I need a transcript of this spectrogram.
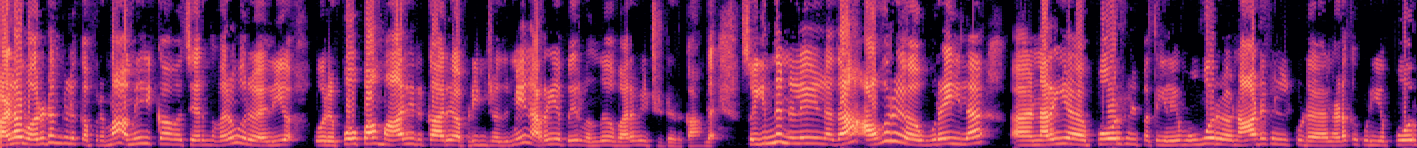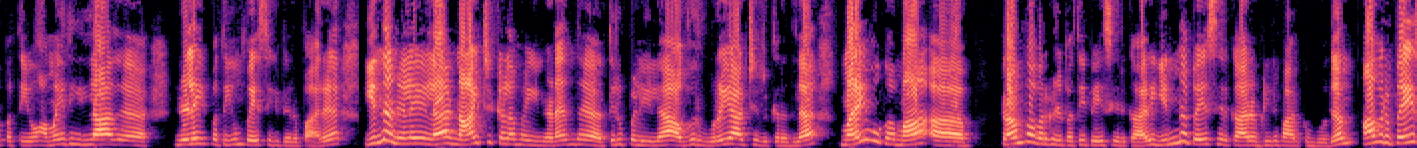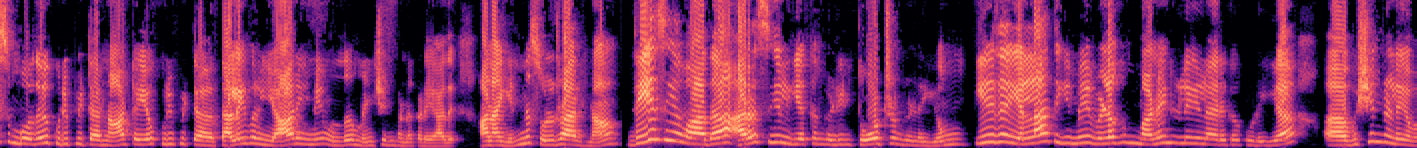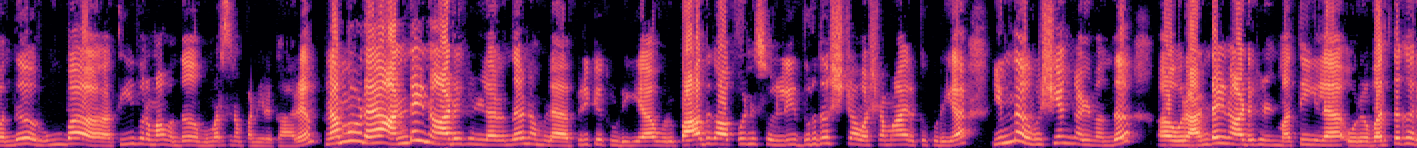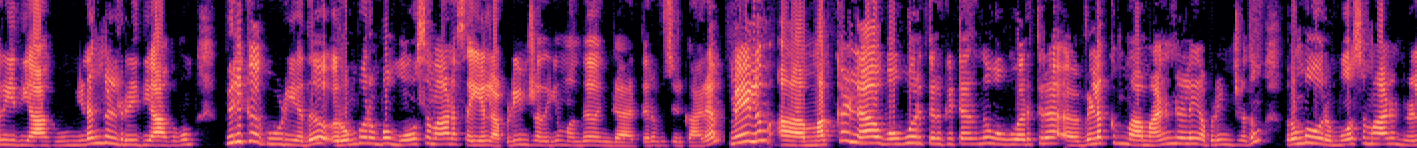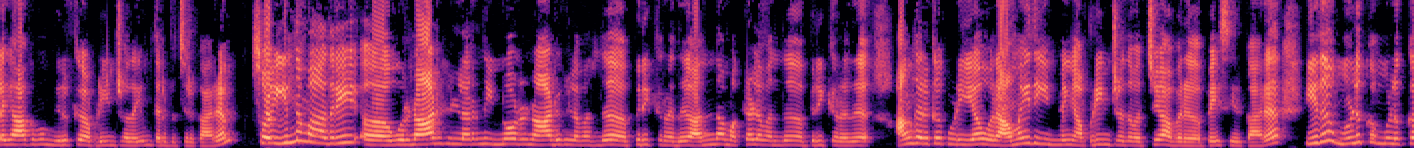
பல வருடங்களுக்கு அப்புறமா அமெரிக்காவை சேர்ந்தவர் ஒரு லியோ ஒரு போப்பா மாறி இருக்காரு அப்படின்றதுமே நிறைய பேர் வந்து வரவேற்றுட்டு இருக்காங்க. ஸோ இந்த நிலையில தான் அவர் உரையில நிறைய போர்கள் பத்தியிலையும் ஒவ்வொரு நாடுகள் கூட நடக்கக்கூடிய போர் பத்தியும் அமைதி இல்லாத நிலை பத்தியும் பேசிக்கிட்டு இருப்பாரு. இந்த நிலையில ஞாயிற்றுக்கிழமை நடந்த திருப்பலியில அவர் உரையாற்றி இருக்கிறதுல மறைமுகமா ஆஹ், ட்ரம்ப் அவர்கள் பத்தி பேசியிருக்காரு. என்ன பேசியிருக்காரு அப்படின்னு பார்க்கும்போது அவர் பேசும்போது குறிப்பிட்ட நாட்டையோ குறிப்பிட்ட தலைவர் யாரையுமே வந்து மென்ஷன் பண்ண கிடையாது. ஆனா என்ன சொல்றாருன்னா தேசியவாத அரசியல் இயக்கங்களின் தோற்றங்களையும் இதை எல்லாத்தையுமே விலகும் மனநிலையில இருக்கக்கூடிய விஷயங்களை வந்து ரொம்ப தீவிரமா வந்து விமர்சனம் பண்ணியிருக்காரு. நம்மளோட அண்டை நாடுகள்ல இருந்து நம்மள பிரிக்கக்கூடிய ஒரு பாதுகாப்புன்னு சொல்லி துரதிருஷ்டவசமா இருக்கக்கூடிய இந்த விஷயங்கள் வந்து ஒரு அண்டை நாடுகள் மத்தியில ஒரு வர்த்தக ரீதியாகவும் இனங்கள் ரீதியாகவும் பிரிக்கக்கூடியது ரொம்ப ரொம்ப மோசமான செயல் அப்படின்றதையும் வந்து இங்க தெரிவிச்சிருக்காரு. மேலும் ஆஹ், மக்களை ஒவ்வொருத்தர்கிட்ட இருந்து ஒவ்வொருத்தரை விளக்கும் மனநிலை அப்படின்றதும் ரொம்ப ஒரு மோசமான நிலையாகவும் இருக்கு இருக்கு அப்படின்றதையும் தெரிவிச்சிருக்காரு. சோ இந்த மாதிரி ஒரு நாடுகள்ல இருந்து இன்னொரு நாடுகளை வந்து பிரிக்கிறது அந்த மக்களை வந்து பிரிக்கிறது அங்க இருக்கக்கூடிய ஒரு அமைதியின்மை அப்படின்றத வச்சு அவர் பேசியிருக்காரு. இது முழுக்க முழுக்க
